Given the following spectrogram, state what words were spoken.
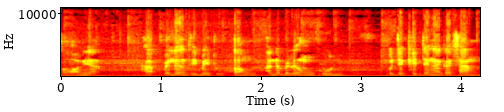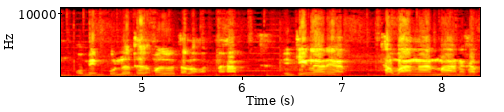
สเนี่ยครับเป็นเรื่องที่ไม่ถูกต้อง อันนั้นเป็นเรื่องของคุณคุณจะคิดยังไงก็ช่างผมเห็นคุณเลอะเทอะมาโดยตลอดนะครับ จริงๆแล้วเนี่ยถ้าว่างงานมากนะครับ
